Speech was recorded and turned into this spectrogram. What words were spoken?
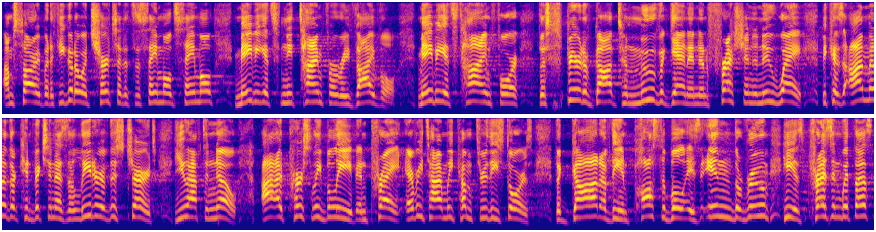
I'm sorry, but if you go to a church that it's the same old, same old, maybe it's time for revival. Maybe it's time for the Spirit of God to move again and in a fresh and a new way. Because I'm under conviction as the leader of this church, you have to know, I personally believe and pray every time we come through these doors, the God of the impossible is in the room. He is present with us.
